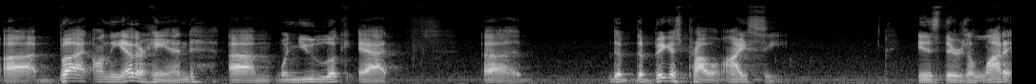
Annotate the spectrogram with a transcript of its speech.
Uh, but on the other hand, um, when you look at uh, the the biggest problem I see is there's a lot of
